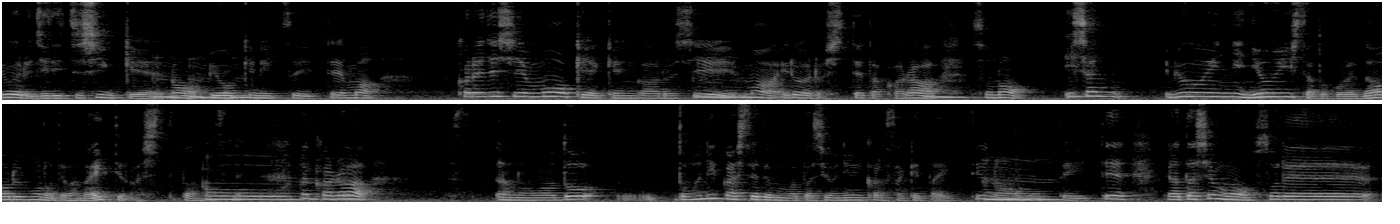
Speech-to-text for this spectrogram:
いわゆる自律神経の病気について、まあ彼自身も経験があるし、うん。まあいろいろ知ってたから、うん。その医者に病院に入院したところで治るものではないっていうのは知ってたんですね。だからあのどうどうにかしてでも私を入院から避けたいっていうのは思っていて、で私もそれ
